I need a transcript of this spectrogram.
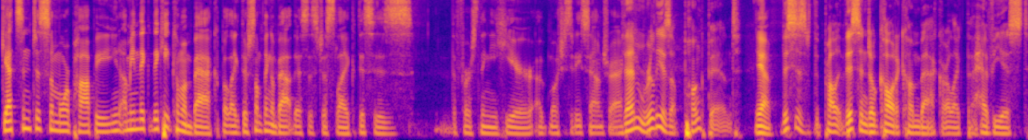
gets into some more poppy. You know, I mean, they they keep coming back, but like there's something about this. It's just like this is the first thing you hear of Motion City soundtrack. Them really as a punk band. yeah, This is the, probably this and don't call it a comeback are like the heaviest,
